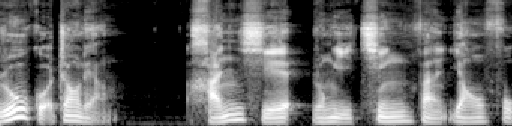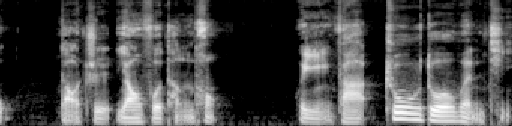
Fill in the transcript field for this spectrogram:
如果着凉，寒邪容易侵犯腰腹，导致腰腹疼痛，会引发诸多问题。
